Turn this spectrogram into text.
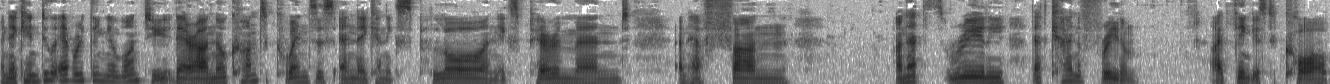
And they can do everything they want to. There are no consequences and they can explore and experiment and have fun. And that's really that kind of freedom I think is the core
